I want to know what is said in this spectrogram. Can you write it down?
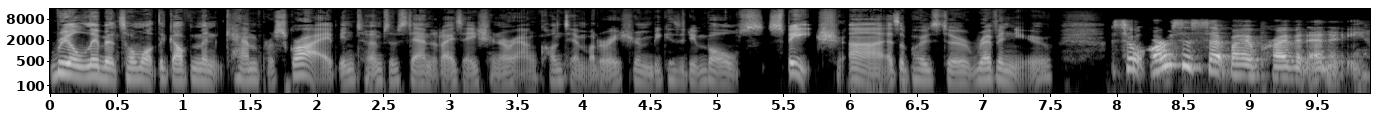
real limits on what the government can prescribe in terms of standardization around content moderation because it involves speech uh, as opposed to revenue. So ours is set by a private entity.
